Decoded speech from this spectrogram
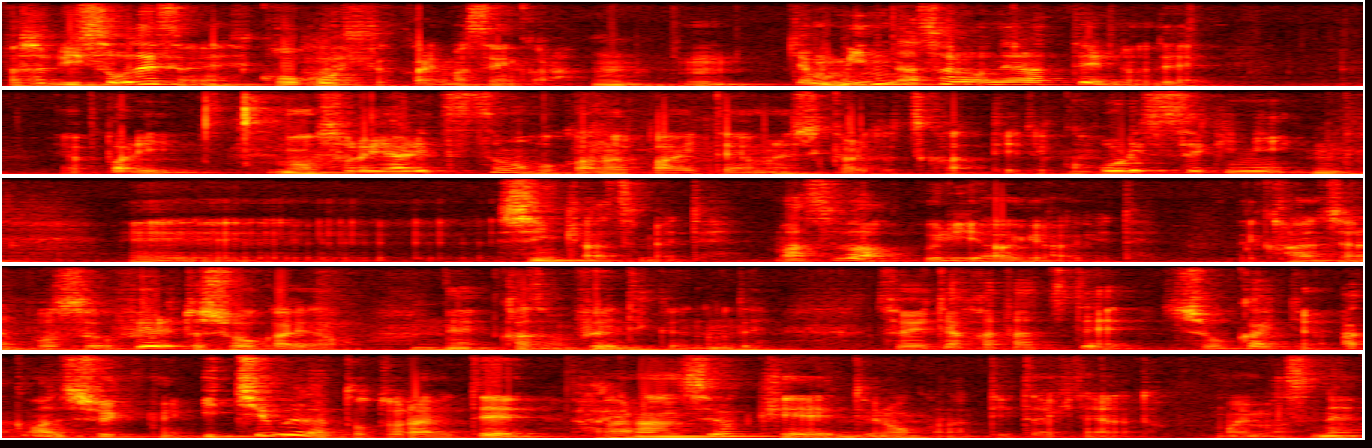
ぱそれ理想ですよね。高校費かかりませんから。はい。うん。でもみんなそれを狙っているので、やっぱりもうそれをやりつつも他の媒体もねしっかりと使っていて効率的に、うん。えー新規を集めてまずは売り上げを上げてで患者の母数が増えると紹介の、ねうん。数も増えてくるので、うん。そういった形で紹介っていうのはあくまで集客の一部だと捉えてはい。バランスよく経営っていうのを行っていただきたいなと思いますね。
